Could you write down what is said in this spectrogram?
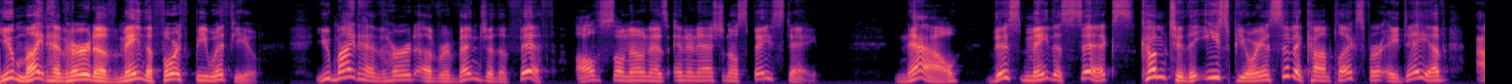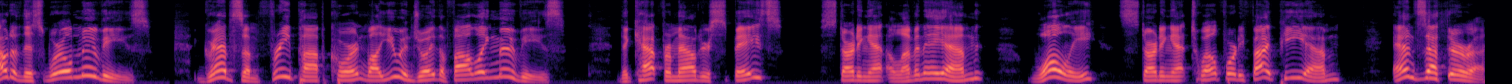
You might have heard of May the 4th Be With You. You might have heard of Revenge of the 5th, also known as International Space Day. Now, this May the 6th, come to the East Peoria Civic Complex for a day of out of this world movies. Grab some free popcorn while you enjoy the following movies The Cat from Outer Space, starting at 11 a.m., WALL-E, starting at 12:45 p.m., and Zathura,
